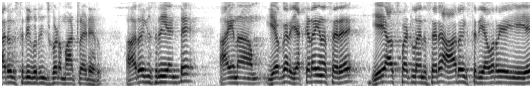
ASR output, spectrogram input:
ఆరోగ్యశ్రీ గురించి కూడా మాట్లాడారు. ఆరోగ్యశ్రీ అంటే ఆయన ఎవరు ఎక్కడైనా సరే ఏ హాస్పిటల్ అయినా సరే ఆరోగ్యశ్రీ ఎవరు ఏ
